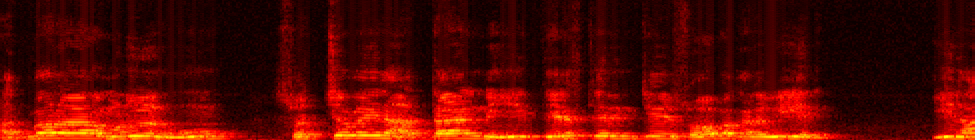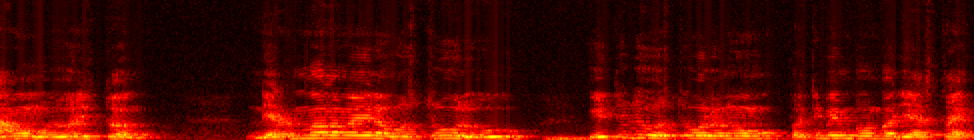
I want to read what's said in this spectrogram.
పద్మరాగమణులను స్వచ్ఛమైన అర్థాన్ని తిరస్కరించే శోభ కలవి అని ఈ నామం వివరిస్తోంది. నిర్మలమైన వస్తువులు ఎదుటి వస్తువులను ప్రతిబింబింపజేస్తాయి.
